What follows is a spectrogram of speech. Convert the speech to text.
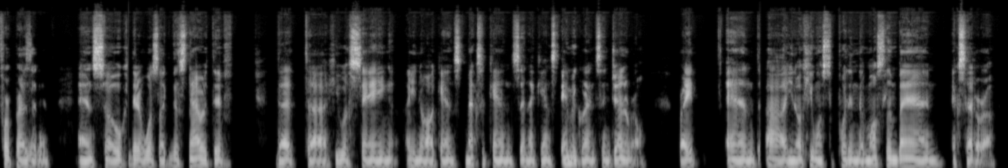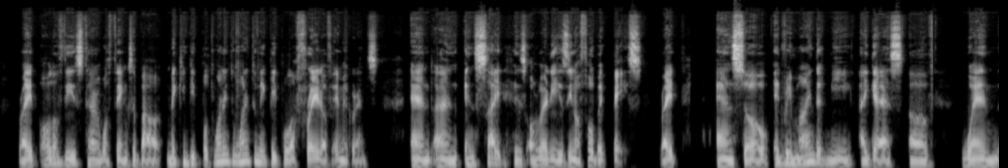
for president And so there was like this narrative that uh, he was saying, you know, against Mexicans and against immigrants in general, right? And uh, you know, he wants to put in the Muslim ban, etc. Right? All of these terrible things about making people wanting to wanting to make people afraid of immigrants and uh, incite his already xenophobic base, right? And so it reminded me, I guess, of when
